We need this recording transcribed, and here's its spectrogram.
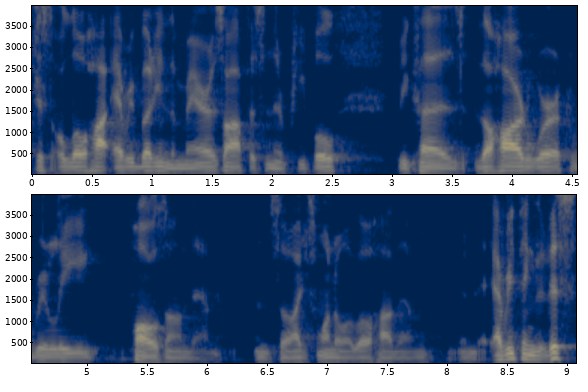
just aloha everybody in the mayor's office and their people because the hard work really falls on them, and so I just want to aloha them and everything. This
